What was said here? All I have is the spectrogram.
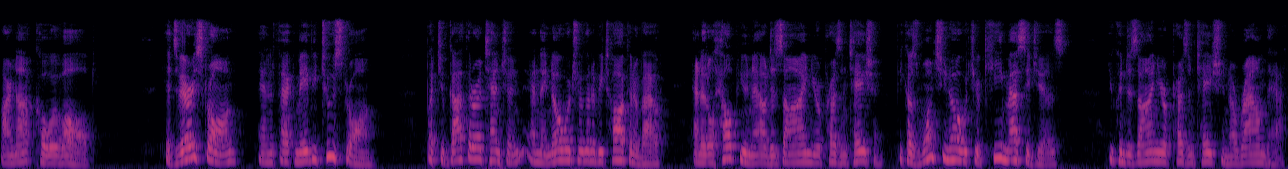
are not co-evolved. It's very strong, and in fact maybe too strong, but you've got their attention and they know what you're going to be talking about, and it'll help you now design your presentation. Because once you know what your key message is, you can design your presentation around that.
